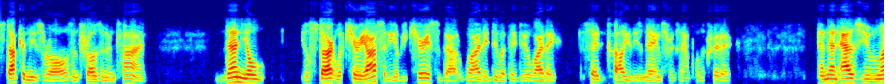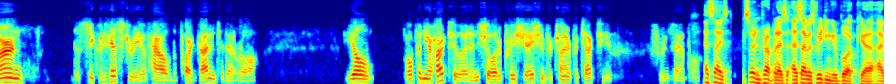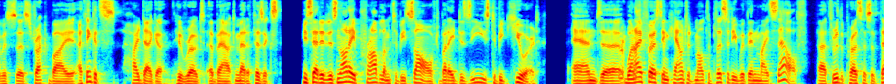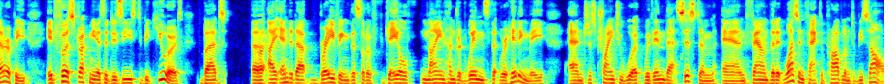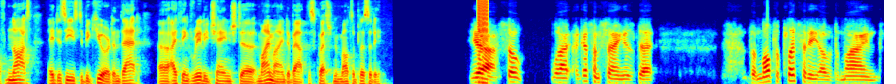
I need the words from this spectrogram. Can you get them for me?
stuck in these roles and frozen in time, then you'll you'll start with curiosity. You'll be curious about why they do what they do, why they say call you these names, for example, the critic. And then as you learn the secret history of how the part got into that role, you'll open your heart to it and show it appreciation for trying to protect you, for example. As I sorry to interrupt, but as, as I was reading your book, uh, I was uh, struck by I think it's Heidegger who wrote about metaphysics. He said it is not a problem to be solved, but a disease to be cured. And uh, when I first encountered multiplicity within myself uh, through the process of therapy, it first struck me as a disease to be cured, but uh, right. I ended up braving the sort of gale 900 winds that were hitting me and just trying to work within that system and found that it was, in fact, a problem to be solved, not a disease to be cured. And that, uh, I think, really changed uh, my mind about this question of multiplicity. Yeah. So, what I, I guess I'm saying is that the multiplicity of the mind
